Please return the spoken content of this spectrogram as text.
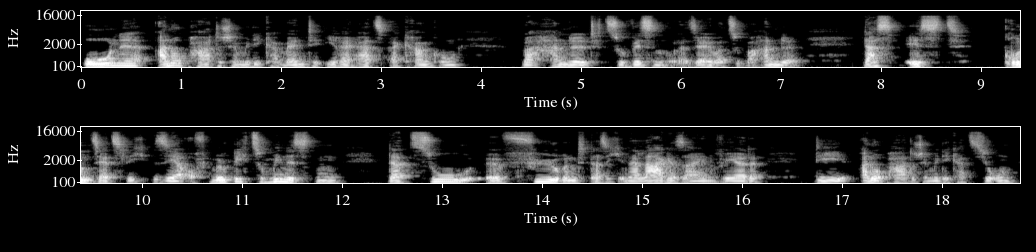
ohne allopathische Medikamente ihre Herzerkrankung behandelt zu wissen oder selber zu behandeln. Das ist grundsätzlich sehr oft möglich, zumindest dazu äh, führend, dass ich in der Lage sein werde, die allopathische Medikation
